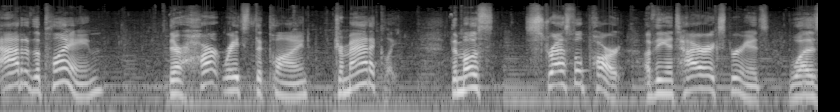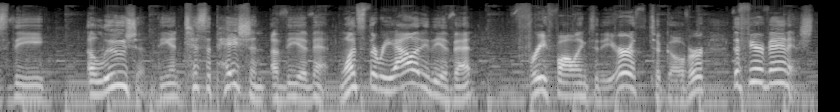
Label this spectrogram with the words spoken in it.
out of the plane, their heart rates declined dramatically. The most stressful part of the entire experience was the illusion, the anticipation of the event. Once the reality of the event, free falling to the earth, took over, the fear vanished.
